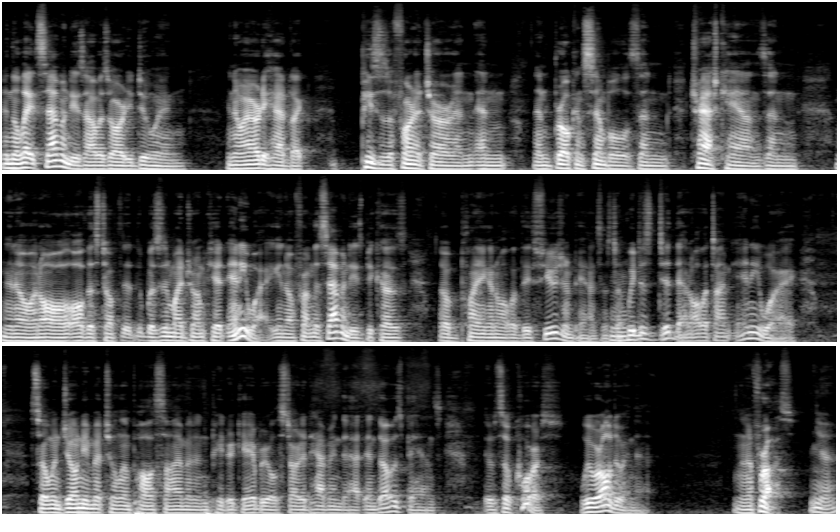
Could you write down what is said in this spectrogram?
in the late '70s, I was already doing. You know, I already had like pieces of furniture and and and broken cymbals and trash cans and you know and all all this stuff that was in my drum kit anyway. You know, from the '70s because of playing in all of these fusion bands and stuff. We mm-hmm. just did that all the time anyway. So when Joni Mitchell and Paul Simon and Peter Gabriel started having that in those bands, it was of course we were all doing that. You know, for us Yeah.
